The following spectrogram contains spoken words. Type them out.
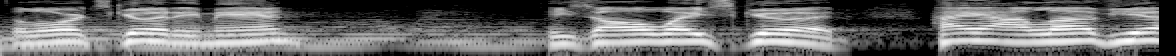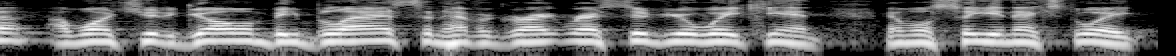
The Lord's good, amen. He's always good. Hey, I love you. I want you to go and be blessed and have a great rest of your weekend. And we'll see you next week.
